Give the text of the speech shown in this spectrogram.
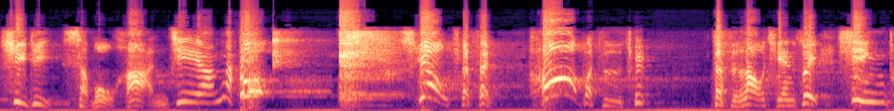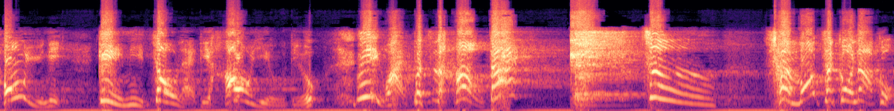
去的什么汉江啊？小学生，毫不知趣。这是老千岁心痛于你，给你找来的好友丢，你还不知好歹？这什么这个那个，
